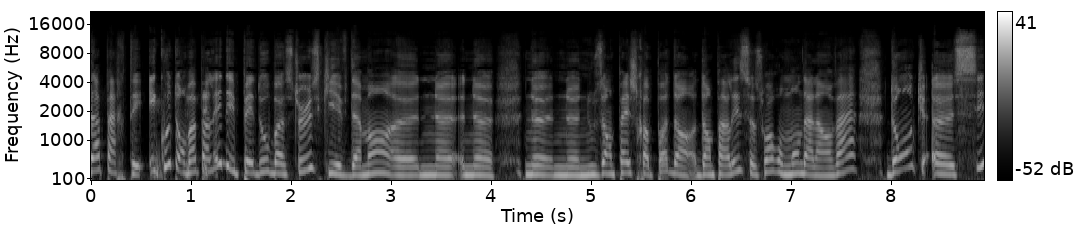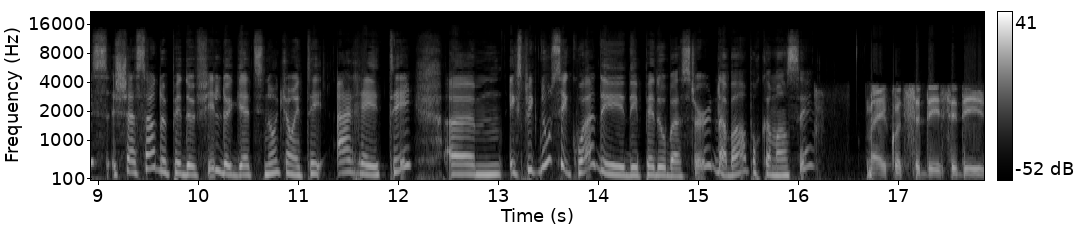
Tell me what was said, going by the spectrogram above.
apartés. Écoute, on va parler des pédobusters qui évidemment euh, ne, ne, ne, ne nous empêchera pas d'en parler ce soir au Monde à l'envers. Donc, euh, six chasseurs de pédophiles de Gatineau qui ont été arrêtés. Explique-nous, c'est quoi des, des pédobusters d'abord pour commencer? Ben écoute, c'est des c'est des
